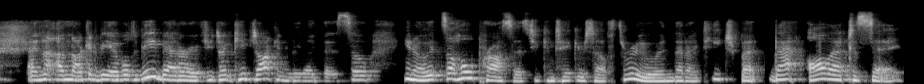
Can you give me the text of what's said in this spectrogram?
and I'm not going to be able to be better if you t- keep talking to me like this. So, you know, it's a whole process you can take yourself through and that I teach. But that, all that to say,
